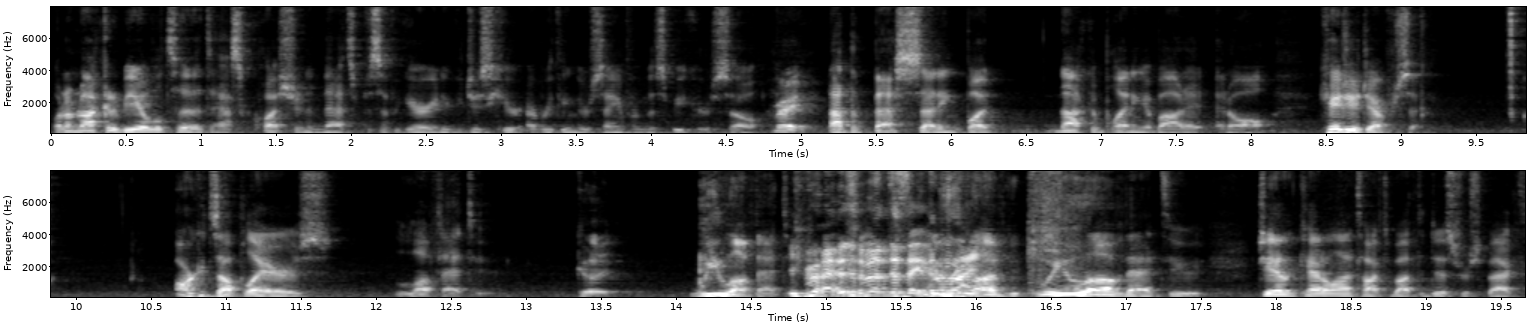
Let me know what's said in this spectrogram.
when I'm not going to be able to, to ask a question in that specific area and you can just hear everything they're saying from the speakers. So Right. not the best setting, but not complaining about it at all. KJ Jefferson. Arkansas players love that dude. Good. We love that dude. Right, I was about to say we right. love we love that dude. Jalen Catalon talked about the disrespect.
